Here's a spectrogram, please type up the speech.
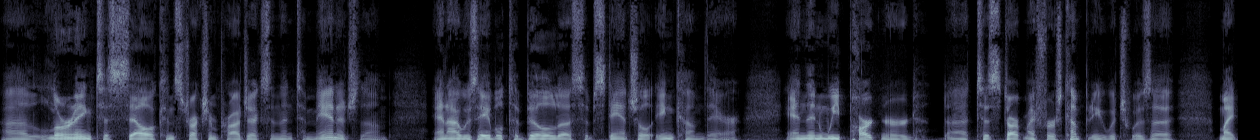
uh, learning to sell construction projects and then to manage them. And I was able to build a substantial income there. And then we partnered uh, to start my first company, which was a my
